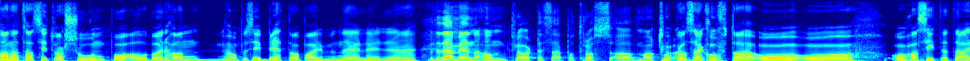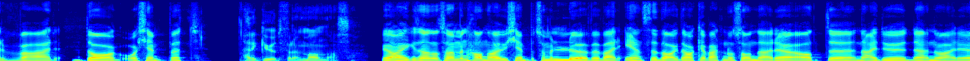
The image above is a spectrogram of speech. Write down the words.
Han har tatt situasjonen på alvor. Han håper å si, bretta opp armene eller uh, Men det er det jeg mener, han klarte seg på tross av makroen? Tok av seg kofta og, og, og, har sittet der hver dag og kjempet. Herregud, for en mann, altså. Ja, ikke sant. Altså, men han har jo kjempet som en løve hver eneste dag. Det har ikke vært noe sånn der at uh, Nei, du, det, nå er det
